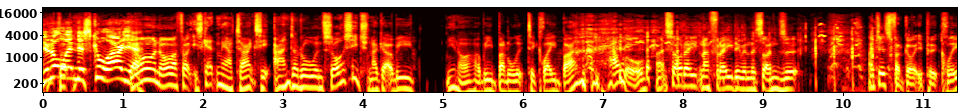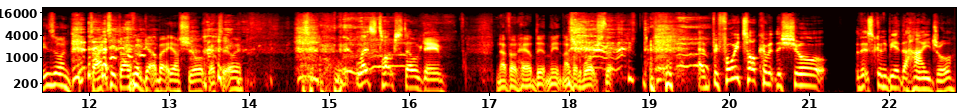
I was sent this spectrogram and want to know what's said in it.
You're not letting this go, are you? No, no. I thought he's getting me a taxi and a rolling sausage, and I got a wee, you know, a wee burlout to Clydebank. Hello, that's all right on a Friday when the sun's out. I just forgot to put clays on. Taxi driver get a bit of a shock. I tell you. Let's talk still game. Never heard it, mate. Never watched it. Uh, before we talk about the show that's going to be at the Hydro,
